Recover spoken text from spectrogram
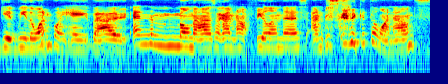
give me the 1.8 but I, and the moment I was like I'm not feeling this I'm just gonna get the one ounce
